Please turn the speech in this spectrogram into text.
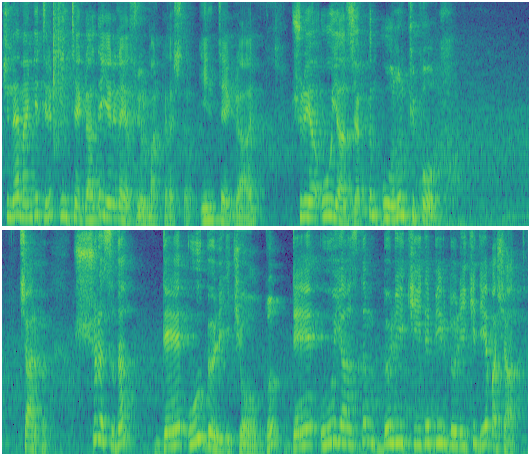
Şimdi hemen getirip integralde yerine yazıyorum arkadaşlarım. İntegral. Şuraya u yazacaktım. u'nun küpü olur. Çarpı. Şurası da du bölü 2 oldu. du yazdım. Bölü 2'yi de 1 bölü 2 diye başa attım.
